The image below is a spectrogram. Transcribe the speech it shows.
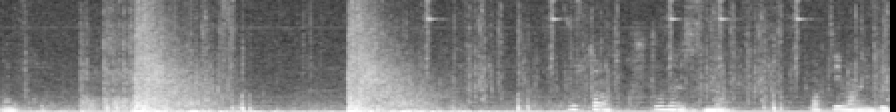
Много скоро. Какво стана тук? Що не знам. Максимални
